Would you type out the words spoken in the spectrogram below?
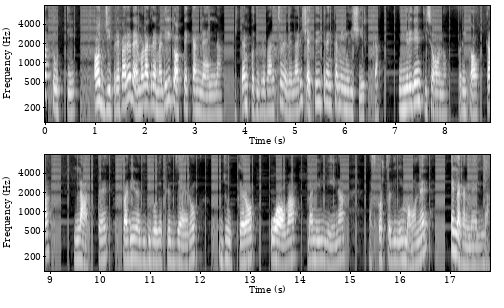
a tutti! Oggi prepareremo la crema di ricotta e cannella. Il tempo di preparazione della ricetta è di 30 minuti circa. Gli ingredienti sono ricotta, latte, farina di tipo 00, zucchero, uova, vanillina, la scorza di limone e la cannella.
